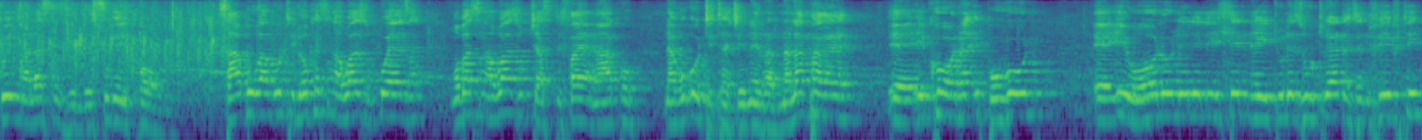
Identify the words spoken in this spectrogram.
kwingqalasizinda esuke ikhona. Sabuka ukuthi lokho esingakwazi ukwenza ngoba singakwazi ukujustifya ngakho naku auditor general. Nalapha ke ikhona ibhoholi ihholo leli lihle nezitulo eziwu 350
